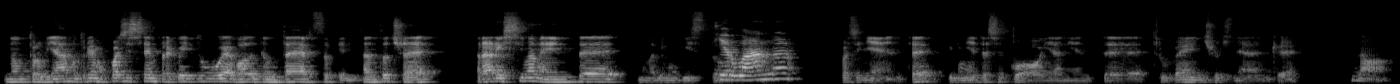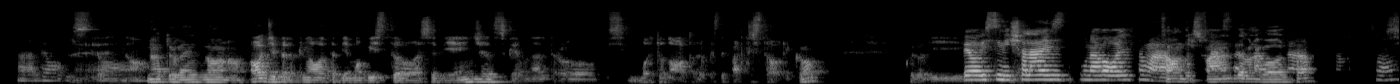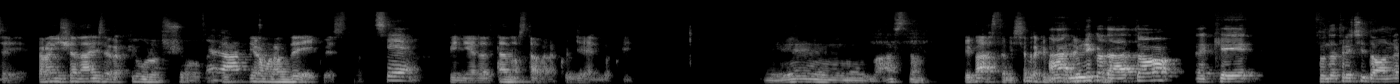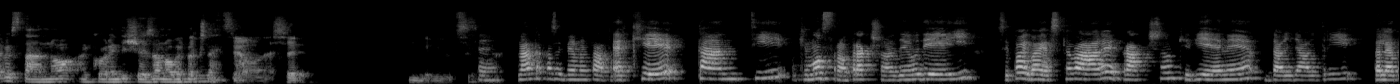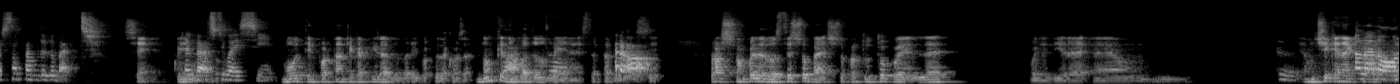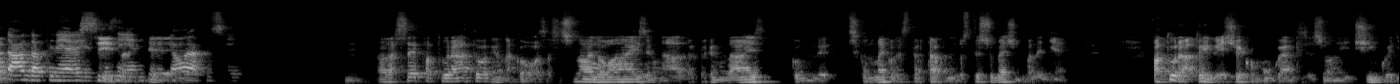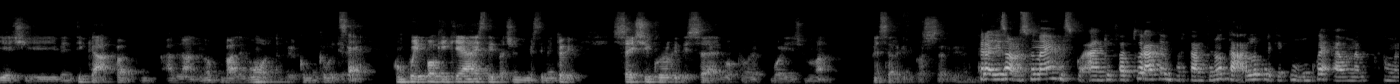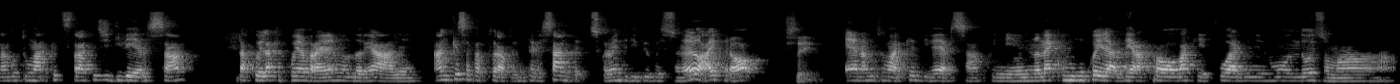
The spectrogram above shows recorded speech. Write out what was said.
non troviamo, troviamo quasi sempre quei due, a volte un terzo che intanto c'è, rarissimamente non abbiamo visto Tier 1 quasi niente, quindi niente Sequoia, niente True Ventures neanche. No, non abbiamo visto. Eh, no. No, True no, no. Oggi per la prima volta abbiamo visto SB Angels, che è un altro molto noto da queste parti storico quello di... Abbiamo visto Initialize una volta, ma... Founders Fund una volta. Sì, però Initialize era più uno show, esatto. era un round day questo. Sì. Quindi in realtà non stava raccogliendo qui. E basta. E basta, mi sembra che... Ah, l'unico dato è che fondatrici donne quest'anno ancora in discesa 9%. In diminuzione, sì. In diminuzione. Sì. Un'altra cosa che abbiamo notato è che tanti che mostrano traction al Demo Day se poi vai a scavare, traction che viene dagli altri, dalle altre startup dello batch. Sì, quindi del batch di YC. Molto importante capire da dove arriva quella cosa. Non che esatto. non vadano bene le startup Però... YC, Però se sono quelle dello stesso batch, soprattutto quelle, voglio dire, è un, è un chicken egg È una problem. nota da tenere Sì, presente, perché- mettiamola così. Mm. Allora, se è fatturato è una cosa, se sono LOIs è un'altra, perché LOIs, con le, secondo me, con le startup dello stesso batch non vale niente. Fatturato invece, comunque, anche se sono i 5, 10, 20k all'anno, vale molto, perché comunque vuol dire Sì. che con quei pochi che hai stai facendo un investimento che sei sicuro che ti serve, come vuoi, insomma, pensare che ti possa servire. Però diciamo, secondo me anche, anche fatturato è importante notarlo perché comunque è una, una go-to-market strategy diversa da quella che poi avrai nel mondo reale. Anche se fatturato è interessante, sicuramente di più che se ne lo hai, però Sì, è una go-to-market diversa, quindi non è comunque la vera prova che fuori nel mondo, insomma,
